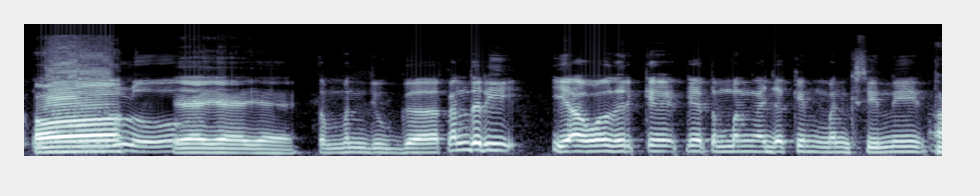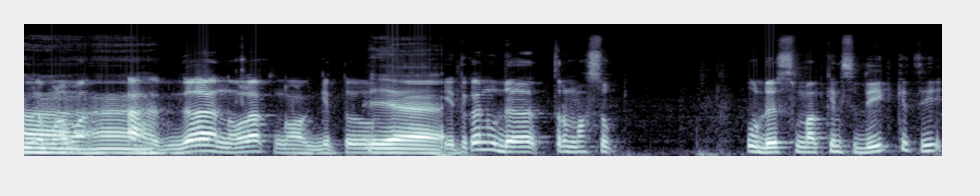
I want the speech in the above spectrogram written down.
Oh, dulu iya iya iya. temen juga kan dari ya awal dari kayak, kayak temen ngajakin main ke sini lama-lama ah. ah enggak nolak nolak gitu Iya. itu kan udah termasuk udah semakin sedikit sih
